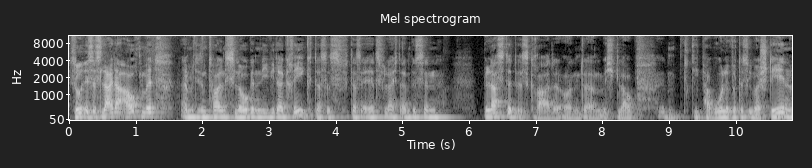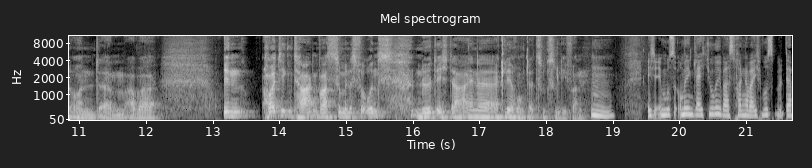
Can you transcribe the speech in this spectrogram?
so ist es leider auch mit, äh, mit diesem tollen Slogan Nie wieder Krieg, dass, es, dass er jetzt vielleicht ein bisschen belastet ist gerade. Und ähm, ich glaube, die Parole wird es überstehen. Und ähm, aber in heutigen Tagen war es zumindest für uns nötig, da eine Erklärung dazu zu liefern. Mhm. Ich muss unbedingt gleich Juri was fragen, aber ich muss, da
